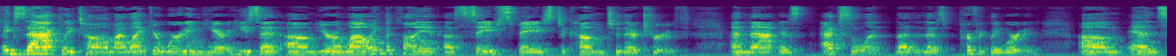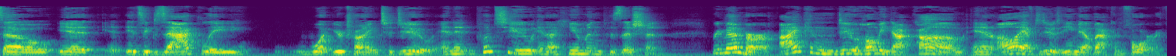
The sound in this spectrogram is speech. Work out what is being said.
Exactly, Tom. I like your wording here. He said, um, You're allowing the client a safe space to come to their truth. and that is excellent. That that's perfectly worded. Um, and so it, it it's exactly what you're trying to do, and it puts you in a human position. Remember, I can do homie.com, and all I have to do is email back and forth.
